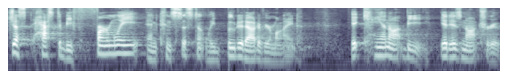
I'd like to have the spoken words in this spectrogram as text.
just has to be firmly and consistently booted out of your mind. It cannot be, it is not true.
